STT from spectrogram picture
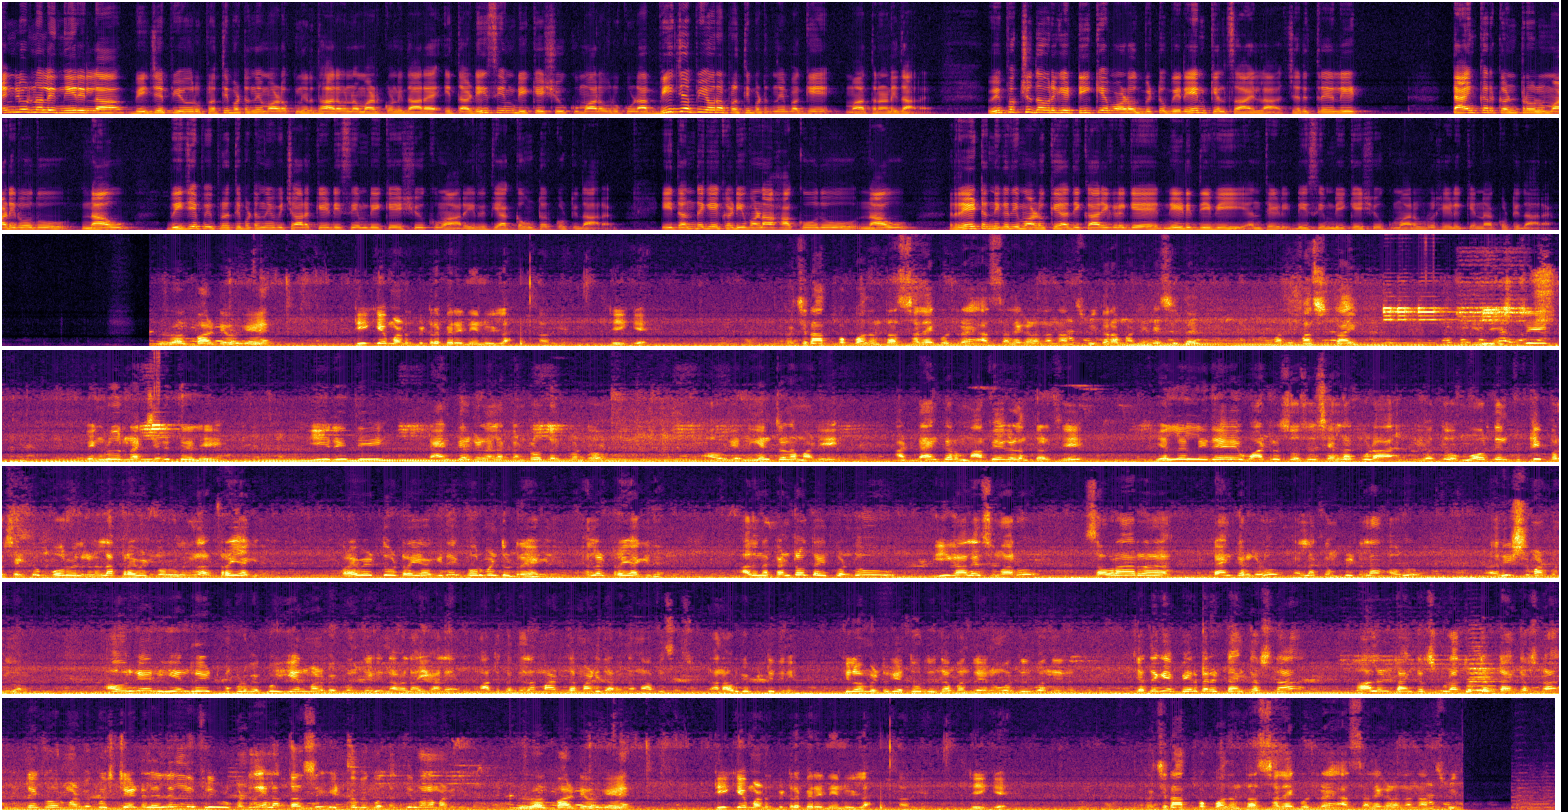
ಬೆಂಗಳೂರಿನಲ್ಲಿ ನೀರಿಲ್ಲ. ಬಿಜೆಪಿಯವರು ಪ್ರತಿಭಟನೆ ಮಾಡೋಕೆ ನಿರ್ಧಾರವನ್ನು ಮಾಡಿಕೊಂಡಿದ್ದಾರೆ. ಇತ್ತ D C M D K Shivakumar ಅವರು ಕೂಡ ಬಿಜೆಪಿಯವರ ಪ್ರತಿಭಟನೆ ಬಗ್ಗೆ ಮಾತನಾಡಿದ್ದಾರೆ. ವಿಪಕ್ಷದವರಿಗೆ ಟೀಕೆ ಮಾಡೋದು ಬಿಟ್ಟು ಬೇರೇನು ಕೆಲಸ ಇಲ್ಲ. ಚರಿತ್ರೆಯಲ್ಲಿ ಟ್ಯಾಂಕರ್ ಕಂಟ್ರೋಲ್ ಮಾಡಿರೋದು ನಾವು. ಬಿಜೆಪಿ ಪ್ರತಿಭಟನೆ ವಿಚಾರಕ್ಕೆ D C M D K Shivakumar ಈ ರೀತಿಯ ಕೌಂಟರ್ ಕೊಟ್ಟಿದ್ದಾರೆ. ಈ ದಂಧೆಗೆ ಕಡಿವಾಣ ಹಾಕೋದು ನಾವು. ರೇಟ್ ನಿಗದಿ ಮಾಡೋಕೆ ಅಧಿಕಾರಿಗಳಿಗೆ ನೀಡಿದ್ದೀವಿ ಅಂತೇಳಿ D C M D K Shivakumar ಅವರು ಹೇಳಿಕೆಯನ್ನ ಕೊಟ್ಟಿದ್ದಾರೆ. ವಿರೋಧ ಪಾರ್ಟಿ ಅವ್ರಿಗೆ ಟೀಕೆ ಮಾಡೋದು ಬಿಟ್ಟರೆ ಬೇರೆ ಇನ್ನೇನು ಇಲ್ಲ ಅವ್ರಿಗೆ. ಟೀಕೆ. ರಚನಾತ್ಮಕವಾದಂಥ ಸಲಹೆ ಕೊಟ್ಟರೆ ಆ ಸಲಹೆಗಳನ್ನು ನಾನು ಸ್ವೀಕಾರ ಮಾಡಲಿಕ್ಕೆ ಸಿದ್ಧ ಇದ್ದೀನಿ. ಫಸ್ಟ್ ಟೈಮ್ ಹಿಸ್ಟ್ರಿ ಬೆಂಗಳೂರಿನ ಚರಿತ್ರೆಯಲ್ಲಿ ಈ ರೀತಿ ಟ್ಯಾಂಕರ್ಗಳನ್ನೆಲ್ಲ ಕಂಟ್ರೋಲ್ ತೆಗೆದುಕೊಂಡು ಅವ್ರಿಗೆ ನಿಯಂತ್ರಣ ಮಾಡಿ ಆ ಟ್ಯಾಂಕರ್ ಮಾಫಿಯಾಗಳನ್ನು ತಳಿಸಿ ಎಲ್ಲೆಲ್ಲಿದೆ ವಾಟರ್ ಸೋರ್ಸಸ್ ಎಲ್ಲ ಕೂಡ ಇವತ್ತು ಮೋರ್ ದೆನ್ ಫಿಫ್ಟಿ ಪರ್ಸೆಂಟು ಬೋರ್ವೆಲ್ಗಳೆಲ್ಲ ಪ್ರೈವೇಟ್ ಬೋರ್ವೆಲ್ಗಳೆಲ್ಲ ಡ್ರೈ ಆಗಿದೆ. ಪ್ರೈವೇಟ್ದು ಡ್ರೈ ಆಗಿದೆ ಗೌರ್ಮೆಂಟ್ದು ಡ್ರೈ ಆಗಿದೆ. ಎಲ್ಲ ಡ್ರೈ ಆಗಿದೆ. ಅದನ್ನು ಕಂಟ್ರೋಲ್ ತೆಗೆದುಕೊಂಡು ಈಗಾಗಲೇ ಸುಮಾರು ಸಾವಿರಾರು ಟ್ಯಾಂಕರ್ಗಳು ಎಲ್ಲ ಕಂಪ್ಲೀಟ್ ಎಲ್ಲ ಅವರು ರಿಜಿಸ್ಟರ್ ಮಾಡ್ಕೊಂಡಿದ್ದಾರೆ. ಅವ್ರಿಗೆ ಏನು ರೇಟ್ ಕೊಡಬೇಕು ಏನು ಮಾಡಬೇಕು ಅಂತೇಳಿ ನಾವೆಲ್ಲ ಈಗಾಗಲೇ ಮಾತುಕತೆ ಎಲ್ಲ ಮಾಡ್ತಾ ಮಾಡಿದ್ದಾರೆ ನಮ್ಮ ಆಫೀಸರ್ಸ್ ನಾನು ಅವ್ರಿಗೆ ಬಿಟ್ಟಿದ್ದೀನಿ. ಕಿಲೋಮೀಟರ್ಗೆ ದೂರದಿಂದ ಬಂದ್ರೇನು ಒತ್ತಿದ ಬಂದೇನು ಜೊತೆಗೆ ಬೇರೆ ಬೇರೆ ಟ್ಯಾಂಕರ್ಸ್ನ ಹಾಲನ್ ಟ್ಯಾಂಕರ್ಸ್ ಕೂಡ ದೊಡ್ಡ ಟ್ಯಾಂಕರ್ಸ್ನ ಟೇಕ್ ಓವರ್ ಮಾಡಬೇಕು. ಸ್ಟೇಟಲ್ಲಿ ಎಲ್ಲೆಲ್ಲಿ ಫ್ರೀ ಉಳ್ಕೊಂಡಿದೆ ಎಲ್ಲ ತರಿಸಿ ಇಟ್ಕೋಬೇಕು ಅಂತ ತೀರ್ಮಾನ ಮಾಡಿದ್ದೀವಿ. ವಿರೋಧ ಪಾರ್ಟಿ ಅವ್ರಿಗೆ ಟೀಕೆ ಮಾಡೋದು ಬಿಟ್ಟರೆ ಬೇರೆ ಇನ್ನೇನು ಇಲ್ಲ ಅವ್ರಿಗೆ. ಟೀಕೆ ರಚನಾತ್ಮಕವಾದಂಥ ಸಲಹೆ ಕೊಟ್ಟರೆ ಆ ಸಲಹೆಗಳನ್ನು ನಾನು ಸ್ವೀಕಾರ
